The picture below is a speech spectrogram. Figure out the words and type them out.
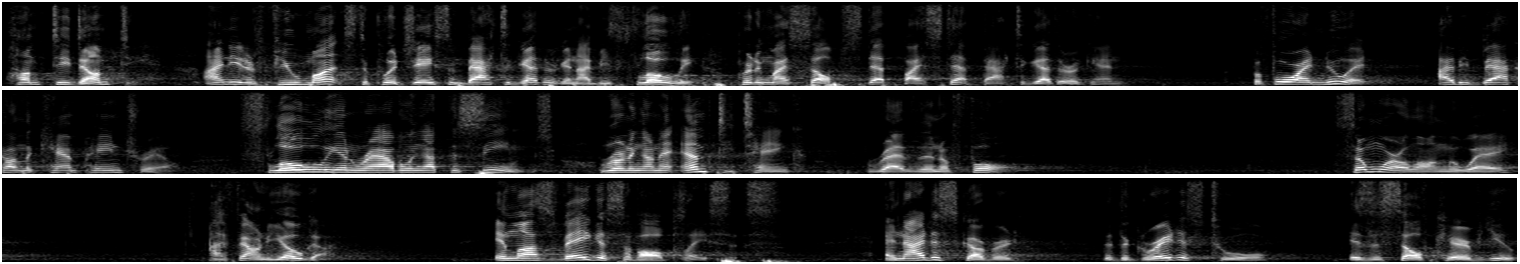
Humpty Dumpty. I need a few months to put Jason back together again. I'd be slowly putting myself step by step back together again. Before I knew it, I'd be back on the campaign trail, slowly unraveling at the seams, running on an empty tank rather than a full. Somewhere along the way, I found yoga in Las Vegas, of all places. And I discovered that the greatest tool is the self care of you.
